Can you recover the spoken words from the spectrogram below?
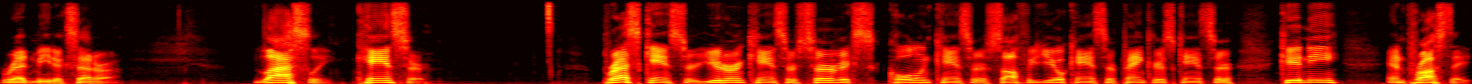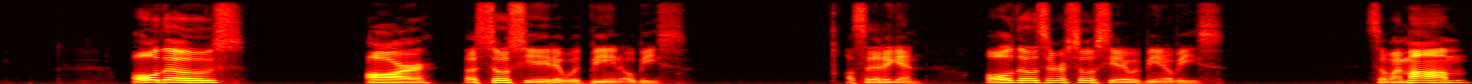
red meat, etc. Lastly, cancer. Breast cancer, uterine cancer, cervix, colon cancer, esophageal cancer, pancreas cancer, kidney, and prostate. All those are associated with being obese. I'll say it again. All those are associated with being obese. So my mom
